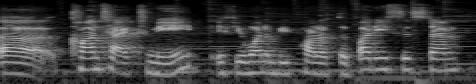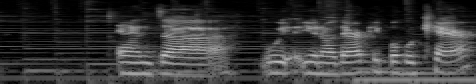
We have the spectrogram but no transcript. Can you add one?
uh, contact me if you want to be part of the buddy system. And uh, we, you know, there are people who care,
